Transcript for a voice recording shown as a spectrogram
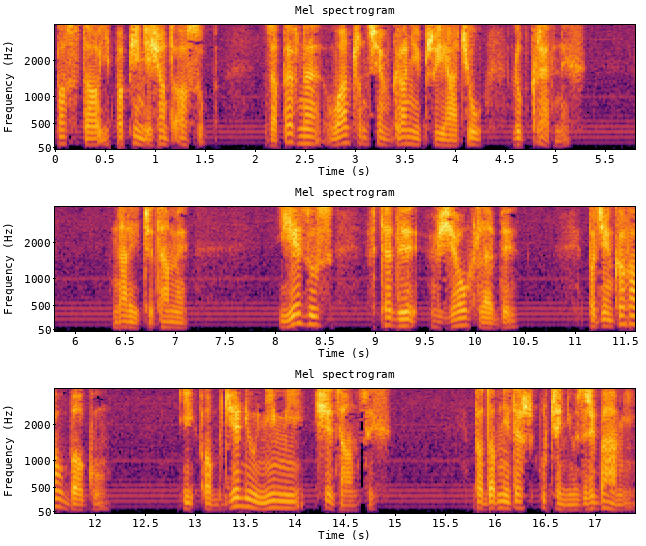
po sto i po pięćdziesiąt osób, zapewne łącząc się w gronie przyjaciół lub krewnych. Dalej czytamy. Jezus wtedy wziął chleby, podziękował Bogu i obdzielił nimi siedzących. Podobnie też uczynił z rybami.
